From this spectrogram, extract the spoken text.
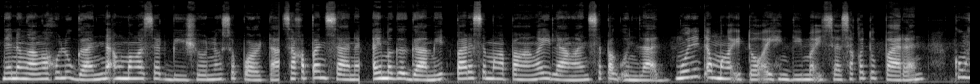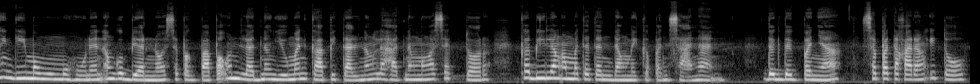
na nangangahulugan na ang mga serbisyo ng suporta sa kapansanan ay magagamit para sa mga pangangailangan sa pag-unlad. Ngunit ang mga ito ay hindi maisa sa katuparan kung hindi mamumuhunan ang gobyerno sa pagpapaunlad ng human capital ng lahat ng mga sektor kabilang ang matatandang may kapansanan. Dagdag pa niya, sa patakarang ito,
